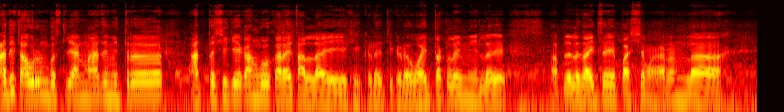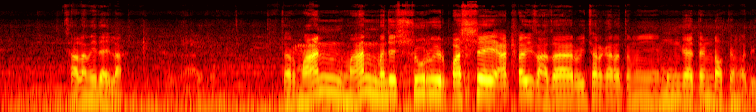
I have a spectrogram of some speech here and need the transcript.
आधीच आवरून बसली आणि माझे मित्र आत्ताशी एक आंघोळ करायचं चाललाय एक इकडं तिकडं. वैतागलोय मी लय. आपल्याला जायचंय पाचशे महाराणला सलामी द्यायला. तर मान मान म्हणजे शूरवीर पाचशे अठ्ठावीस हजार विचार करा तुम्ही मुंग्या त्या डॉक्यामध्ये.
